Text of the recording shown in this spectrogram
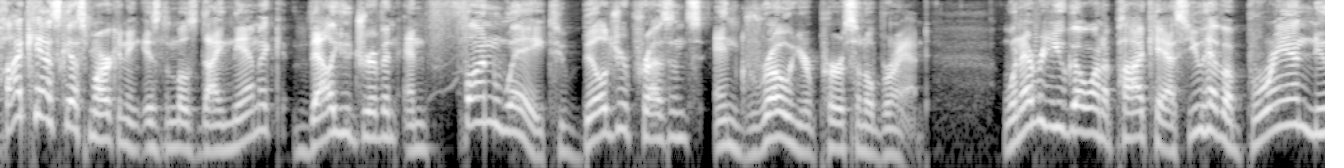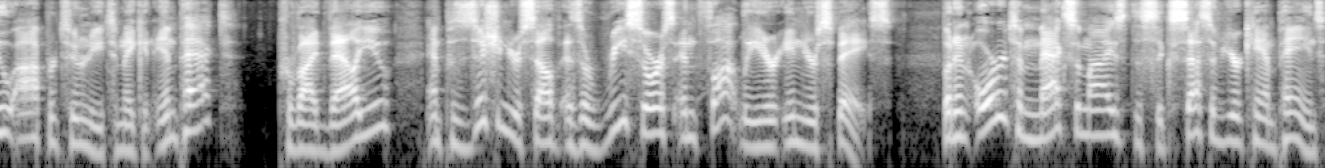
Podcast guest marketing is the most dynamic, value driven, and fun way to build your presence and grow your personal brand. Whenever you go on a podcast, you have a brand new opportunity to make an impact, provide value, and position yourself as a resource and thought leader in your space. But in order to maximize the success of your campaigns,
